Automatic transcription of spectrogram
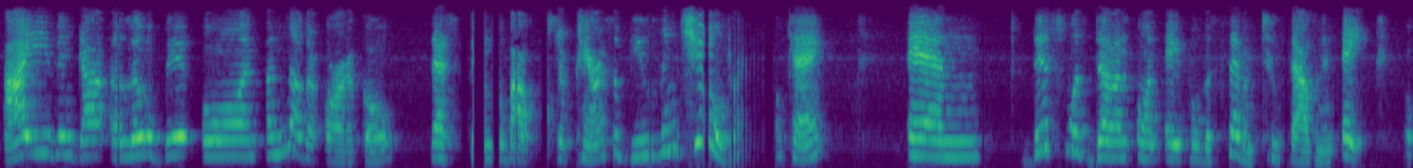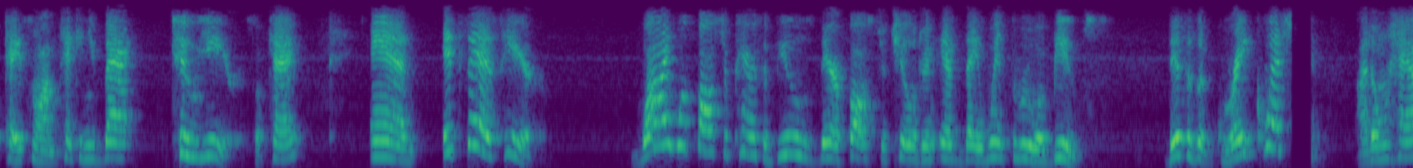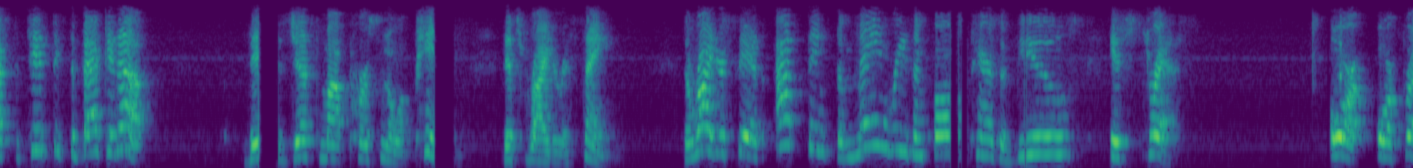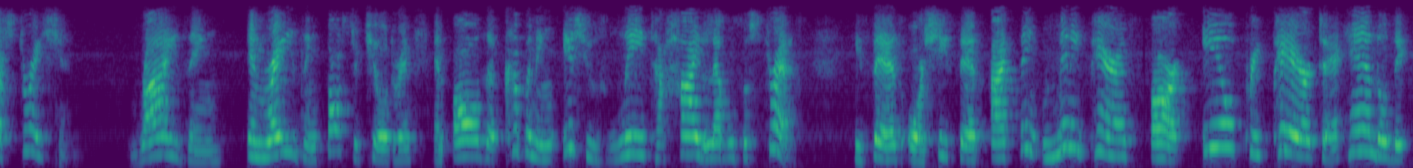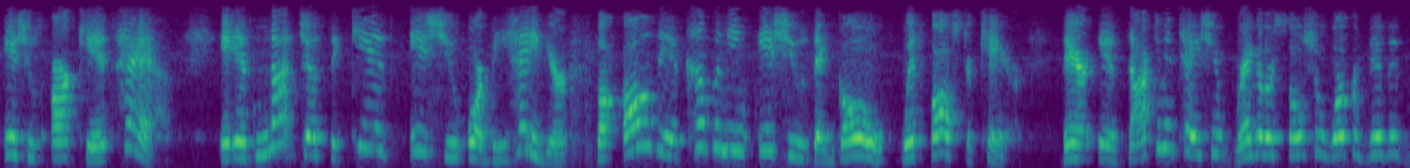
I even got a little bit on another article that's about foster parents abusing children, okay? And this was done on April the 7th, 2008, okay? So I'm taking you back two years, okay? And it says here, why would foster parents abuse their foster children if they went through abuse? This is a great question. I don't have statistics to back it up, is just my personal opinion, this writer is saying. The writer says, I think the main reason foster parents abuse is stress or, or frustration rising in raising foster children and all the accompanying issues lead to high levels of stress. He says, or she says, I think many parents are ill prepared to handle the issues our kids have. It is not just the kid's issue or behavior, but all the accompanying issues that go with foster care. There is documentation, regular social worker visits,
